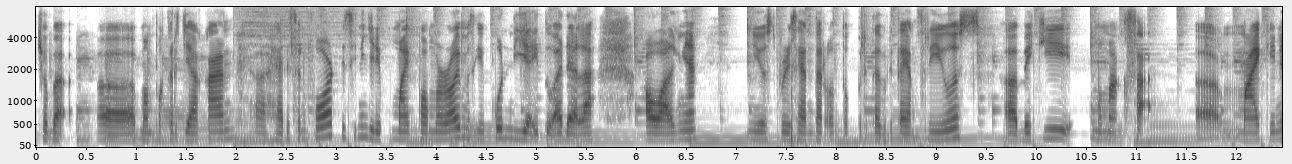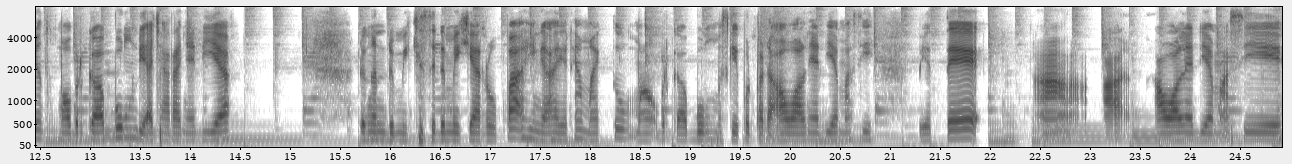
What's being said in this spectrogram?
coba uh, mempekerjakan uh, Harrison Ford di sini jadi Mike Pomeroy meskipun dia itu adalah awalnya news presenter untuk berita-berita yang serius, uh, Becky memaksa uh, Mike ini untuk mau bergabung di acaranya dia dengan demikian sedemikian rupa hingga akhirnya Mike tuh mau bergabung meskipun pada awalnya dia masih bete uh, uh, awalnya dia masih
